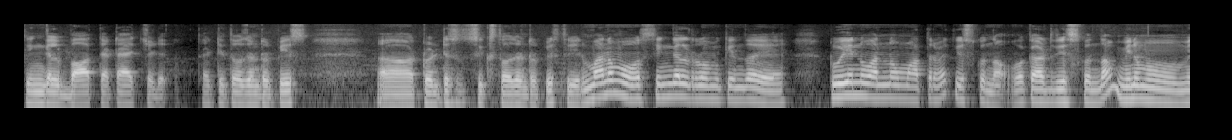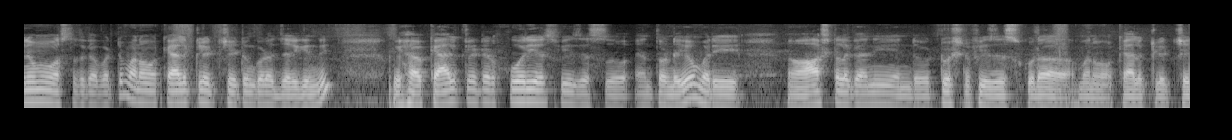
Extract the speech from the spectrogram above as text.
single bath attached thirty thousand rupees twenty six thousand rupees three మనము సింగిల్ రూమ్ కింద టూ ఇన్ వన్ మాత్రమే తీసుకుందాం. ఒకటి తీసుకుందాం. మినిమం మినిమం వస్తుంది కాబట్టి మనం క్యాలిక్యులేట్ చేయటం కూడా జరిగింది. We have calculated four years fees ఎంత ఉండయో మరి హాస్టల్ కానీ అండ్ ట్యూషన్ ఫీజెస్ కూడా మనం క్యాలిక్యులేట్ చే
